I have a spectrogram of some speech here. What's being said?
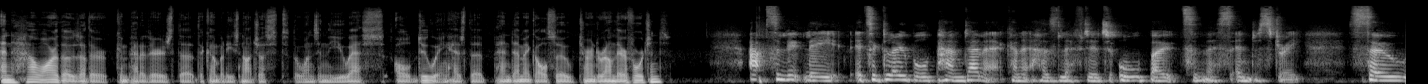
And how are those other competitors, the, the companies, not just the ones in the US, all doing? Has the pandemic also turned around their fortunes? Absolutely. It's a global pandemic and it has lifted all boats in this industry. So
